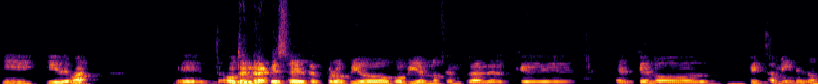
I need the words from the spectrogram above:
y, y demás. Eh, o tendrá que ser el propio gobierno central el que, el que lo dictamine, ¿no?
